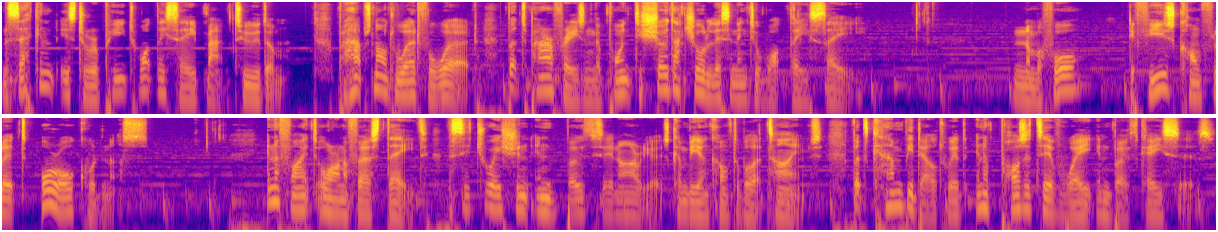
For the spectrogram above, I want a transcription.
The second is to repeat what they say back to them, perhaps not word for word, but paraphrasing the point to show that you're listening to what they say. Number 4 diffuse conflict or awkwardness. In a fight or on a first date, the situation in both scenarios can be uncomfortable at times, but can be dealt with in a positive way in both cases.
